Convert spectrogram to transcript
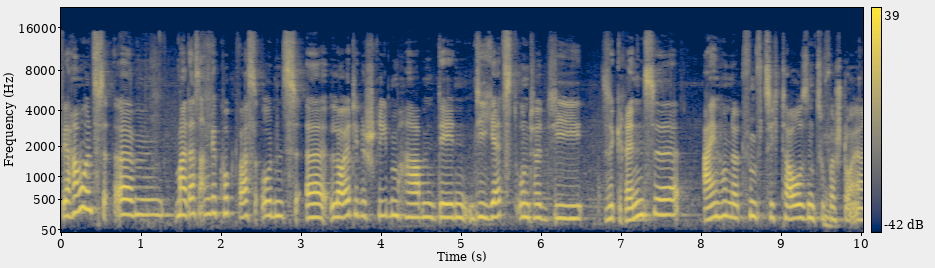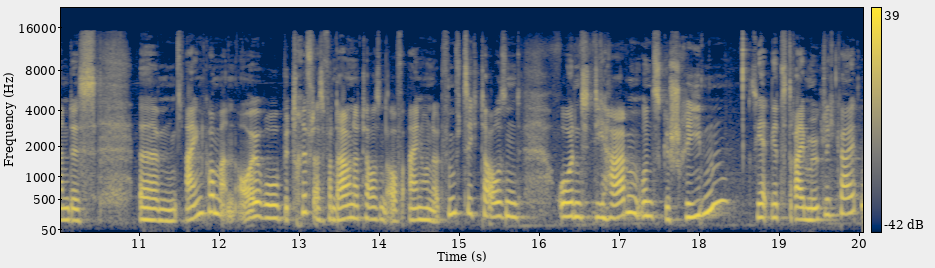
wir haben uns ähm, mal das angeguckt, was uns äh, Leute geschrieben haben, denen, die jetzt unter diese Grenze 150.000 zu versteuerndes ähm, Einkommen an Euro betrifft, also von 300.000 auf 150.000. Und die haben uns geschrieben, Sie hätten jetzt drei Möglichkeiten.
